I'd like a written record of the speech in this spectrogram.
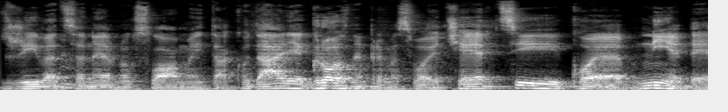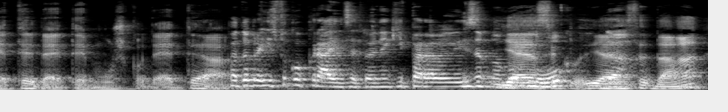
živaca, nervnog sloma i tako dalje, grozne prema svojoj čerci, koja nije dete, dete je muško dete, a... Pa dobro, isto kao kraljica, to je neki paralelizam mnogo Jeste, glup. jeste, da. da.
